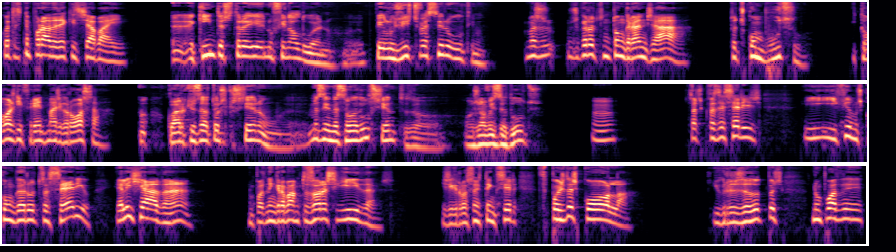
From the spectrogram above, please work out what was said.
Quantas temporadas é que isso já vai? A quinta estreia no final do ano. Pelos vistos vai ser a última. Mas os garotos não estão grandes já. Todos com buço. E com voz diferente, mais grossa. Oh, Claro que os atores cresceram, mas ainda são adolescentes ou, ou jovens adultos. Hum. Sabes que fazer séries e, e filmes com garotos a sério é lixada, hein? Não podem gravar muitas horas seguidas. E as gravações têm que ser depois da escola. E o realizador depois não pode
